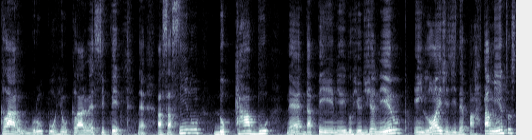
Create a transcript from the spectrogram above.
Claro, grupo Rio Claro SP, né? Assassino do cabo, né, da PM aí do Rio de Janeiro, em loja de departamentos,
